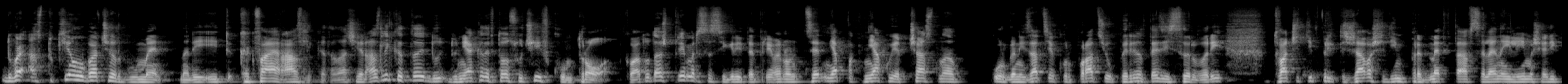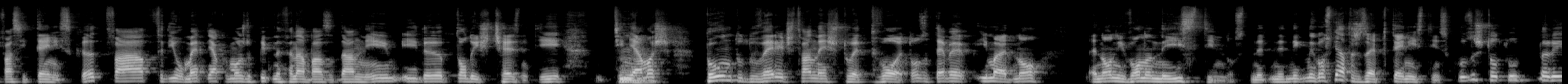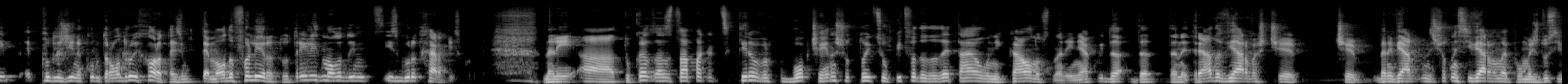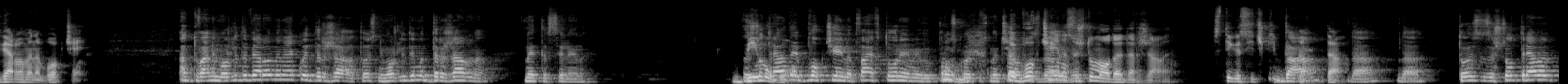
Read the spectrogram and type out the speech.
Добре, аз тук имам обаче аргумент. Нали, и каква е разликата? Значи, разликата е до, до някъде в този случай в контрола. Когато даш пример с игрите, примерно, пак някоя част на организация, корпорация оперира тези сървъри, това, че ти притежаваш един предмет в тази вселена или имаш еди каква си тениска, това в един момент някой може да пипне в една база данни и да, то да изчезне. Ти, ти mm. нямаш пълното доверие, че това нещо е твое. То за тебе има едно едно ниво на неистинност. Не, не, не, не го смяташ за ептен истинско, защото нали, е, подлежи на контрол на други хора. Тези, те могат да фалират утре или могат да им изгорят хард дисковете. Нали, тук аз затова пак акцентирам върху блокчейна, защото той се опитва да даде тая уникалност. Нали, някой да, да, да не трябва да вярваш, че, че да не вяр... защото не си вярваме помежду си, вярваме на блокчейн. А това не може ли да вярваме на някоя държава? Тоест не може ли да има държавна метавселена? Защо трябва да е блокчейна? Това е втория ми въпрос, mm. който в началото. Е, блокчейна също може да е държавен. Стига всички. Да, да, да. да. Тоест, защо трябва.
